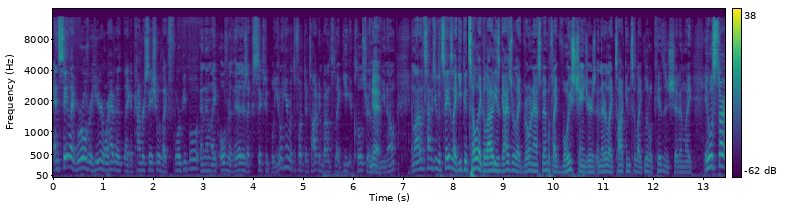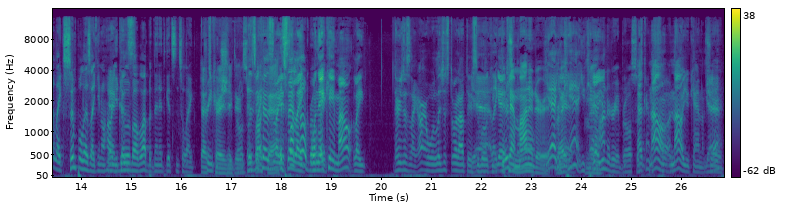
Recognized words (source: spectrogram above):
And say like we're over here and we're having a, like a conversation with like four people, and then like over there there's like six people. You don't hear what the fuck they're talking about until like you get closer to Yeah. them, you know. And a lot of the times he would say is like you could tell like a lot of these guys were like grown ass men with like voice changers, and they're like talking to like little kids and shit. And like it will start like simple as like you know how Yeah, you doing, 'cause- blah blah, but then it gets into like That's creepy crazy, shit, bro. dude. So It's Fuck because, that. like It's I said, like up, bro. when they came out, like they're just like, all right, well, let's just throw it out there, see what we Yeah, can like, get. there's can't no- monitor it, Yeah, right? you can't. You can't Yeah, you- monitor it, bro. So it's At- kind now, of now you can, I'm Yeah. sure.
